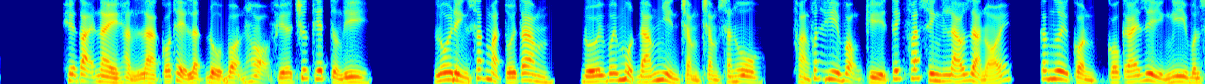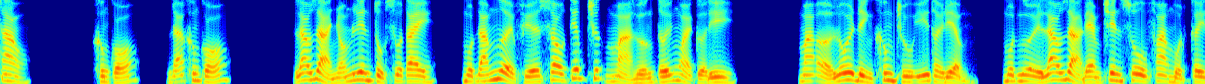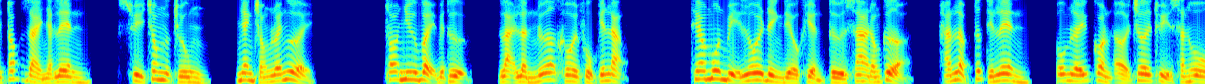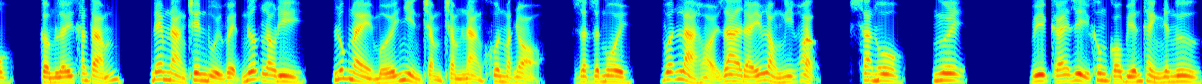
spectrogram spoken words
Hiện tại này hẳn là có thể lật đổ bọn họ phía trước thiết tường đi. Lôi đình sắc mặt tối tăm, đối với một đám nhìn chằm chằm san hô, phảng phất hy vọng kỳ tích phát sinh lão giả nói, các ngươi còn có cái gì nghi vấn sao? Không có, đã không có. Lão giả nhóm liên tục xua tay, một đám người phía sau tiếp trước mà hướng tới ngoài cửa đi. Mà ở lôi đình không chú ý thời điểm, một người lão giả đem trên sofa một cây tóc dài nhặt lên, suy trong ngực trùng, nhanh chóng lóe người. To như vậy biệt thự, lại lần nữa khôi phục yên lặng. Theo môn bị lôi đình điều khiển từ xa đóng cửa, hắn lập tức tiến lên, ôm lấy còn ở chơi thủy san hô, cầm lấy khăn tắm, đem nàng trên đùi vệt nước lau đi, lúc này mới nhìn chằm chằm nàng khuôn mặt nhỏ, giật giật môi, vẫn là hỏi ra đấy lòng nghi hoặc, san hô, ngươi, vì cái gì không có biến thành nhân ngư?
